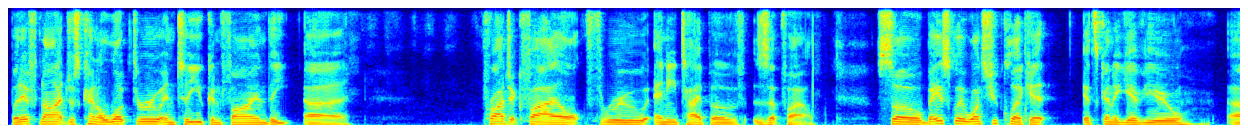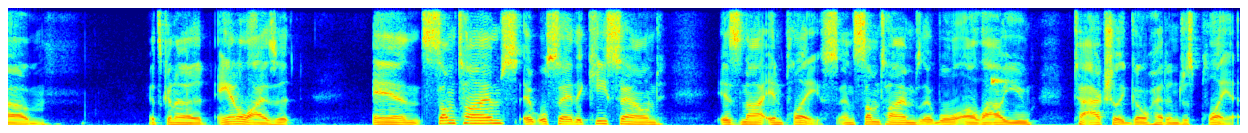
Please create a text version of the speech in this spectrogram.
but if not, just kind of look through until you can find the uh, project file through any type of zip file. So basically, once you click it, it's going to give you, um, it's going to analyze it, and sometimes it will say the key sound is not in place, and sometimes it will allow you to actually go ahead and just play it.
